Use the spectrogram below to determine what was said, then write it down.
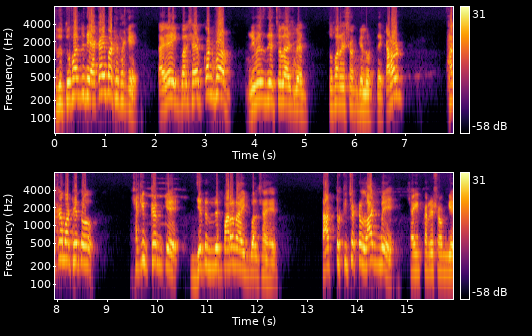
শুধু তুফান যদি একাই মাঠে থাকে, তাহলে ইকবাল সাহেব কনফার্ম রিভেঞ্জ দিয়ে চলে আসবেন তুফানের সঙ্গে লড়তে। কারণ ফাঁকা মাঠে তো সাকিব খানকে যেতে দিতে পারে না ইকবাল সাহেব। তার তো কিছু একটা লাগবে শাকিব খানের সঙ্গে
